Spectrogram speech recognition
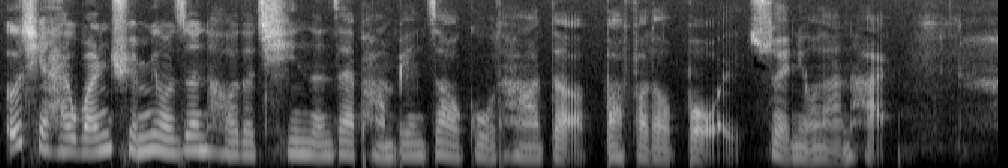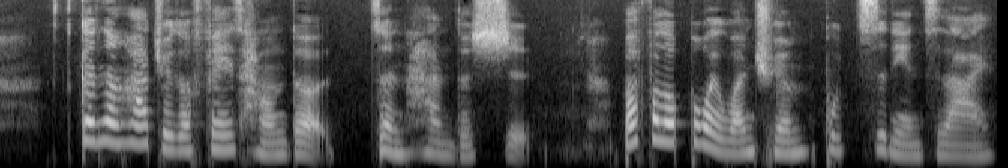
而且还完全没有任何的亲人在旁边照顾他的 Buffalo Boy 水牛男孩。更让他觉得非常的震撼的是，Buffalo Boy 完全不自怜自哀，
